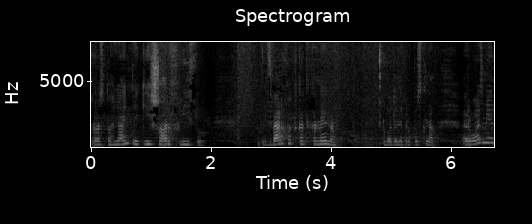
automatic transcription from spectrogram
Просто гляньте, який шар флісу. Зверху така тканина, водонепропускна. Розмір.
